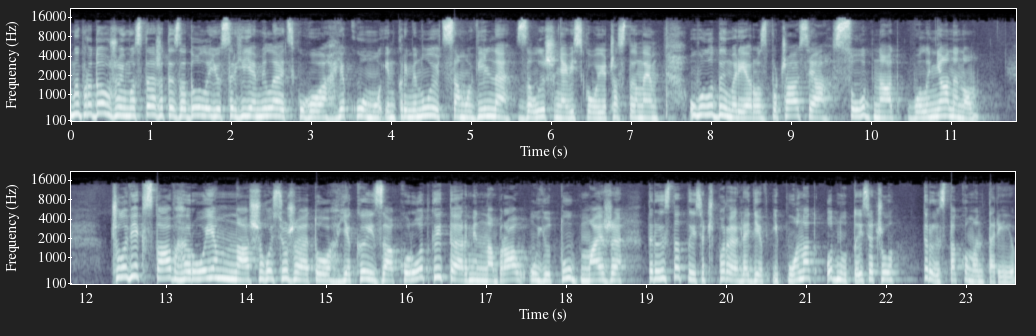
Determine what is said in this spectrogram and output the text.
Ми продовжуємо стежити за долею Сергія Мілецького, якому інкримінують самовільне залишення військової частини. У Володимирі розпочався суд над волинянином. Чоловік став героєм нашого сюжету, який за короткий термін набрав у Ютуб майже 300 тисяч переглядів і понад 1300 коментарів.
